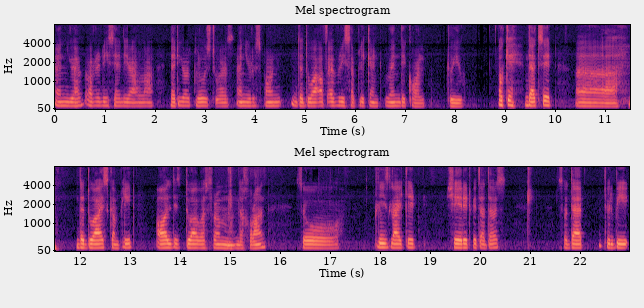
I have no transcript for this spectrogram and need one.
and you have already said, Ya Allah, that you are close to us and you respond the dua of every supplicant when they call to you. Okay, that's it. Uh, the dua is complete. All this dua was from the Quran. So please like it, share it with others so that it will be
